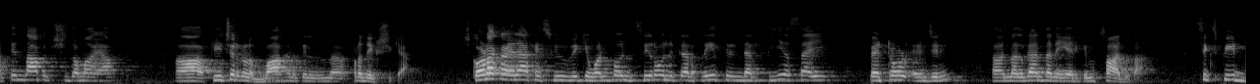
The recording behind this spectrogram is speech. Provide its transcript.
അത്യന്താപേക്ഷിതമായ ഫീച്ചറുകളും വാഹനത്തിൽ നിന്ന് പ്രതീക്ഷിക്കാം. സ്കോഡ കൈലാക്ക് എസ് യു വിക്ക് one point zero litre three cylinder T S I petrol engine നൽകാൻ തന്നെയായിരിക്കും സാധ്യത. സിക്സ് സ്പീഡ്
